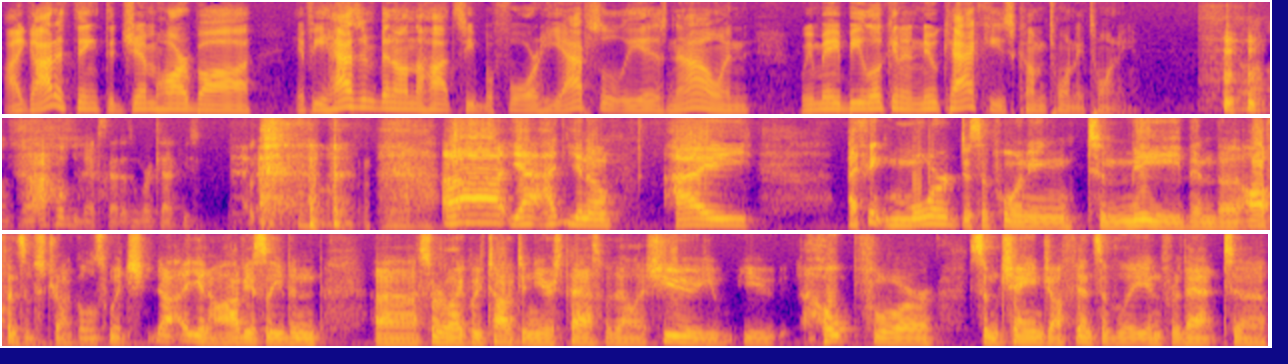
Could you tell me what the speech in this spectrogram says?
I got to think that Jim Harbaugh, if he hasn't been on the hot seat before, he absolutely is now. And we may be looking at new khakis come 2020. oh, I hope the next guy doesn't wear khakis. uh, yeah, I, you know, I I think more disappointing to me than the offensive struggles, which uh, you know obviously even uh, sort of like we've talked in years past with LSU, you you hope for some change offensively and for that to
